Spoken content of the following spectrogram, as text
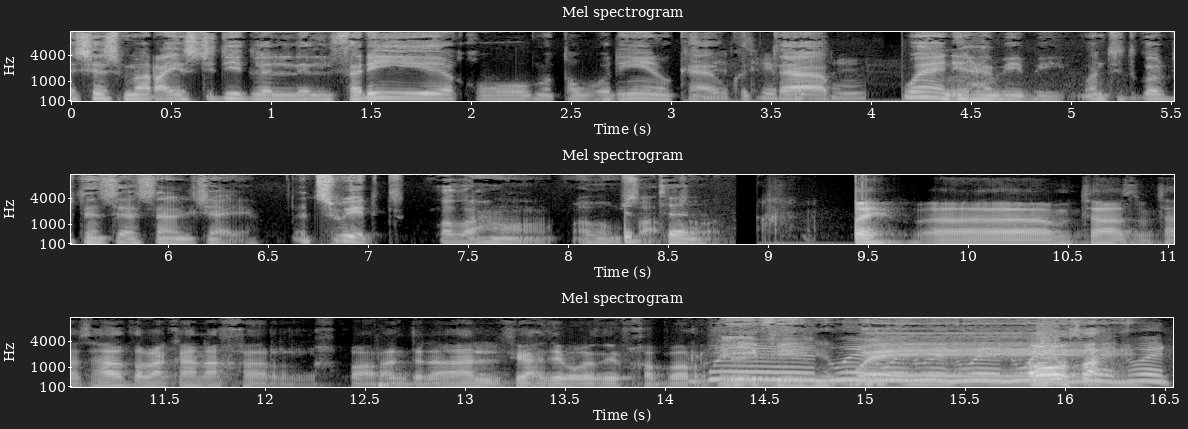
شو اسمه رئيس جديد لل- للفريق ومطورين وك- وكتاب وين يا. حبيبي وانت تقول بتنزل السنة الجاية it's weird وضعهم وضعهم صعب جدا. طيب آه ممتاز ممتاز. هذا طبعا كان آخر أخبار عندنا. هل في أحد يبغى يضيف خبر؟ في- وين وين؟ وين؟ وين؟ وين؟ أوه، وين؟ صح. وين؟ وين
